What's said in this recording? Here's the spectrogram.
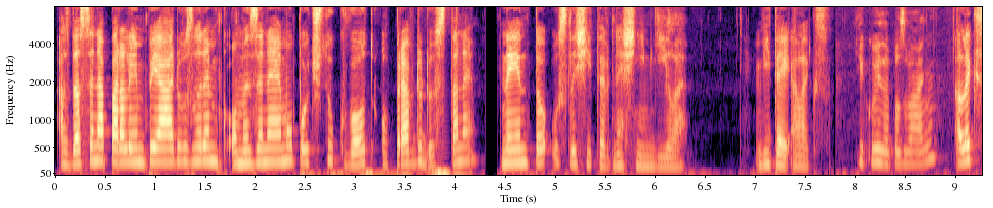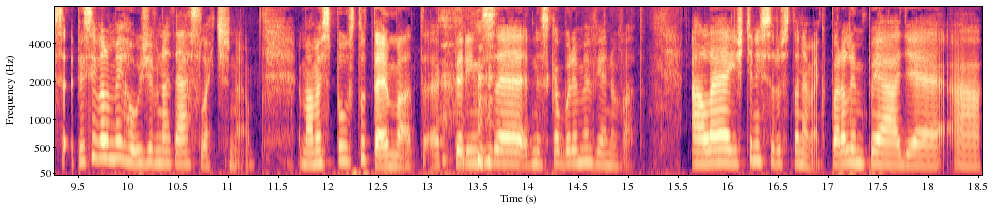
a zda se na paralympiádu vzhledem k omezenému počtu kvót opravdu dostane? Nejen to uslyšíte v dnešním díle. Vítej, Alex. Děkuji za pozvání. Alex, ty jsi velmi houževnatá slečna. Máme spoustu témat, kterým se dneska budeme věnovat. Ale ještě než se dostaneme k paralympiádě a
